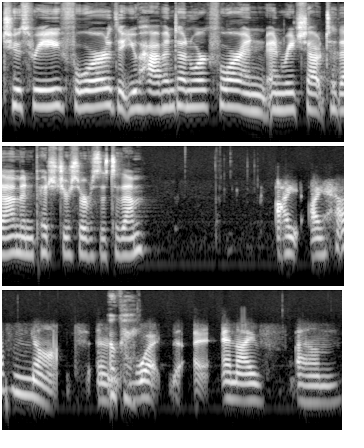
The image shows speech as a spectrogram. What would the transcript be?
two, three, four that you haven't done work for and, and reached out to them and pitched your services to them? I, I have not. Okay. What, and I've, um,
